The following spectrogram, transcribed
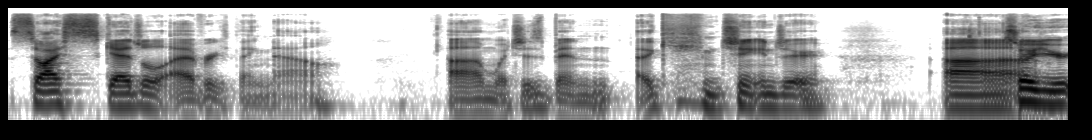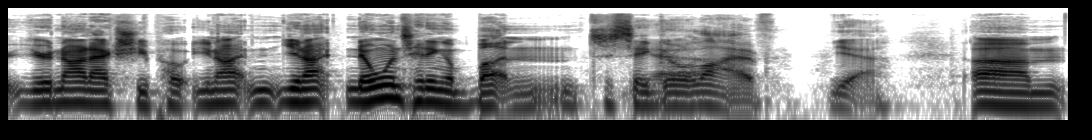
so I schedule everything now, um, which has been a game changer. Uh, so you're you're not actually po- you're not you're not no one's hitting a button to say yeah. go live. Yeah. Um.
